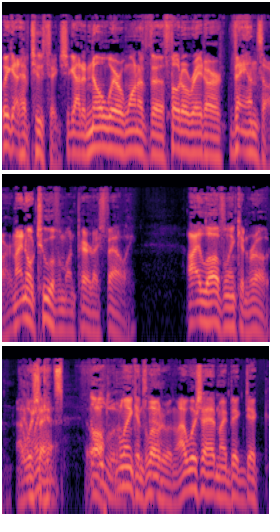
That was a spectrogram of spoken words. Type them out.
We got to have two things. You got to know where one of the photo radar vans are, and I know two of them on Paradise Valley. I love Lincoln Road. I Yeah, wish Lincoln's I had. Oh, filled with them. Lincoln's loaded with them. I wish I had my big dick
